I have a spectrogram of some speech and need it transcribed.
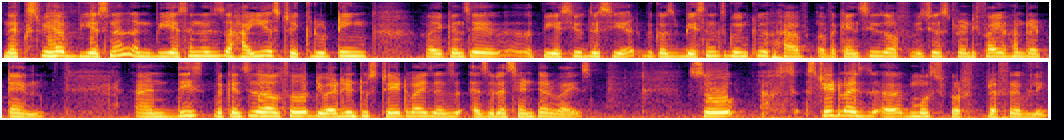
next we have bsnl and bsnl is the highest recruiting uh, you can say uh, psu this year because bsnl is going to have vacancies of which is 2510 and these vacancies are also divided into state wise as, as well as center wise so state wise uh, most preferably.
